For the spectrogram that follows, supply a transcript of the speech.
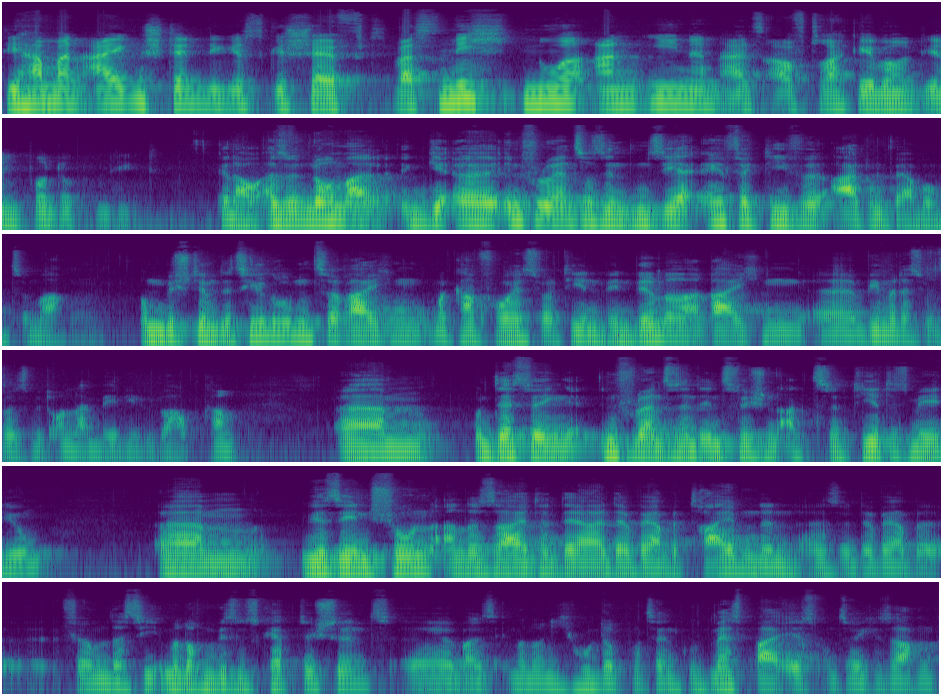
die haben ein eigenständiges Geschäft, was nicht nur an Ihnen als Auftraggeber und Ihren Produkten hängt. Genau, also nochmal, äh, Influencer sind eine sehr effektive Art, um Werbung zu machen um bestimmte Zielgruppen zu erreichen. Man kann vorher sortieren, wen will man erreichen, äh, wie man das übrigens mit Online-Medien überhaupt kann. Ähm, und deswegen, Influencer sind inzwischen akzeptiertes Medium. Ähm, wir sehen schon an der Seite der, der Werbetreibenden, also der Werbefirmen, dass sie immer noch ein bisschen skeptisch sind, äh, weil es immer noch nicht 100% gut messbar ist und solche Sachen.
